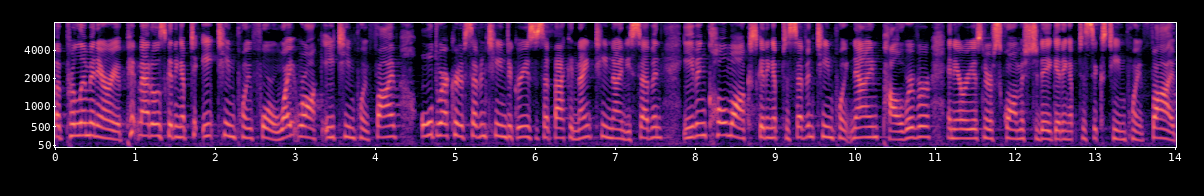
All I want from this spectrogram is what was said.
but preliminary. Pitt Meadows getting up to 18.4, White Rock 18.5, old record of 17 degrees was set back in 1997. Even Comox getting up to 17.9, Powell River and areas near Squamish today getting up to 16.5.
